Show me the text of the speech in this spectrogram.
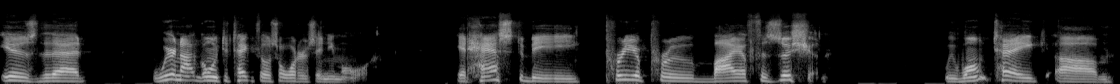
is that we're not going to take those orders anymore. It has to be pre approved by a physician. We won't take, um,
